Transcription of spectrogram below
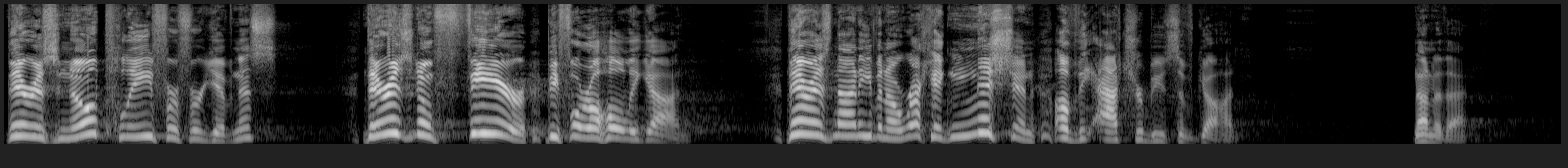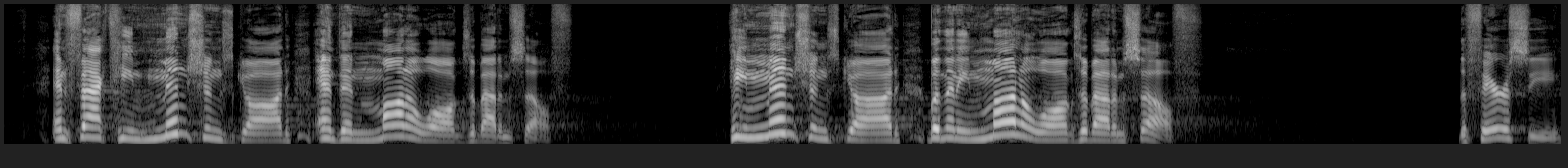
There is no plea for forgiveness. There is no fear before a holy God. There is not even a recognition of the attributes of God. None of that. In fact, he mentions God and then monologues about himself. He mentions God, but then he monologues about himself. The Pharisee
